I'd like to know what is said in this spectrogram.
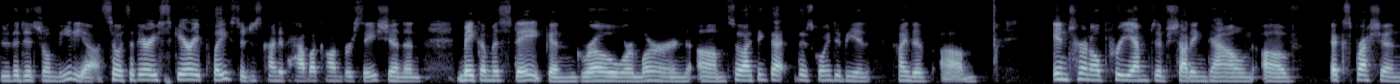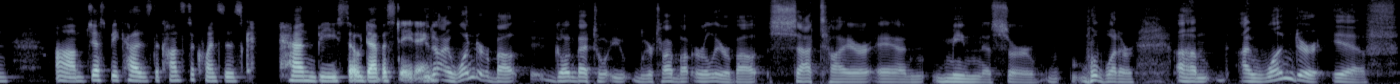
through the digital media. So it's a very scary place to just kind of have a conversation and make a mistake and grow or learn. Um, so i think that there's going to be a kind of um, internal preemptive shutting down of expression um, just because the consequences can be so devastating. You know, I wonder about going back to what you, we were talking about earlier about satire and meanness or whatever. Um, I wonder if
